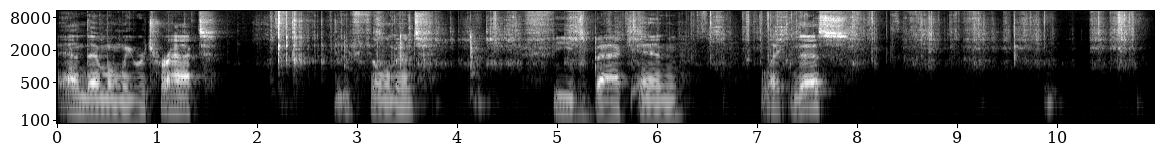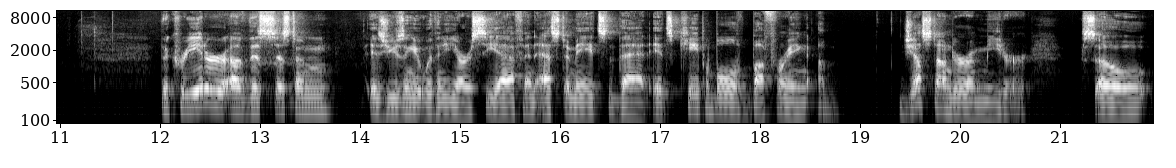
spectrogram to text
and then when we retract the filament feeds back in like this the creator of this system is using it with an ERCF and estimates that it's capable of buffering a, just under a meter. So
